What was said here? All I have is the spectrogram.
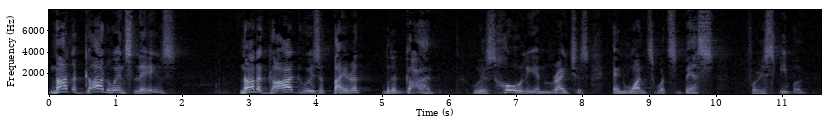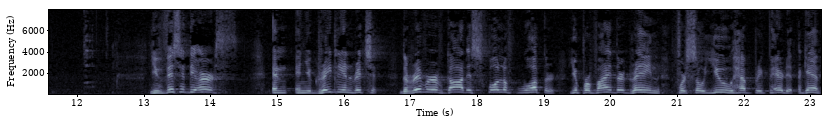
Not a God who enslaves, not a God who is a tyrant, but a God who is holy and righteous and wants what's best for his people. You visit the earth and, and you greatly enrich it. The river of God is full of water. You provide their grain, for so you have prepared it. Again,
